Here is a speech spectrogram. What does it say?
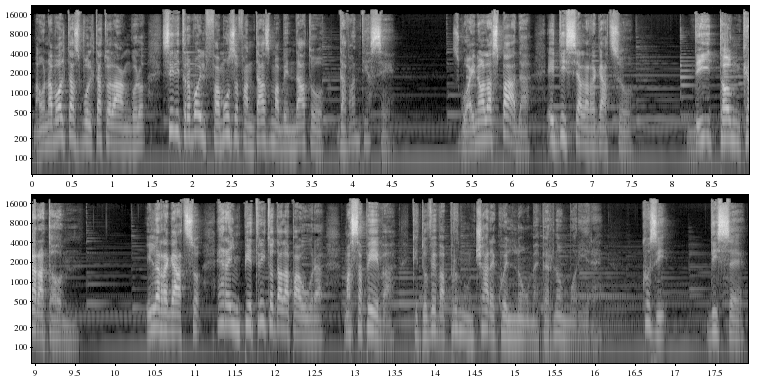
Ma una volta svoltato l'angolo, si ritrovò il famoso fantasma bendato davanti a sé. Sguainò la spada e disse al ragazzo: Di Tonkaraton. Il ragazzo era impietrito dalla paura, ma sapeva che doveva pronunciare quel nome per non morire. Così disse:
